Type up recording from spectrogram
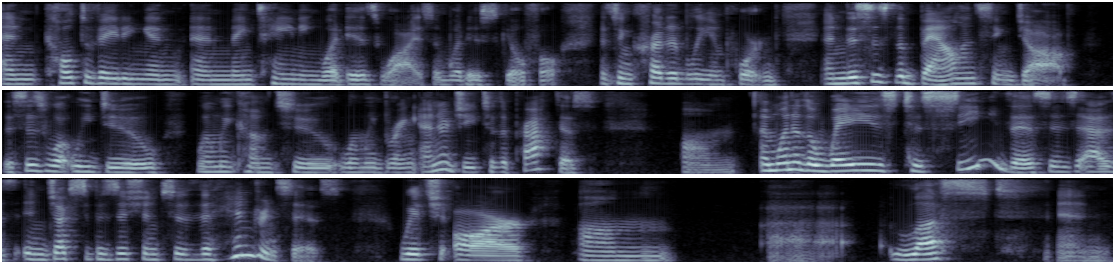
and cultivating and, and maintaining what is wise and what is skillful. It's incredibly important. And this is the balancing job. This is what we do when we come to when we bring energy to the practice. Um, and one of the ways to see this is as in juxtaposition to the hindrances which are um, uh, lust and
